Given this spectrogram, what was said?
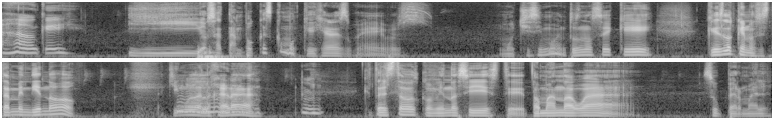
Ah, ok. Y, o sea, tampoco es como que dijeras, güey, pues muchísimo. Entonces no sé qué, qué es lo que nos están vendiendo aquí en Guadalajara. ¿Qué tal estamos comiendo así, este, tomando agua súper mal?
